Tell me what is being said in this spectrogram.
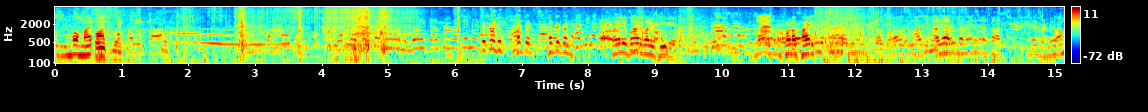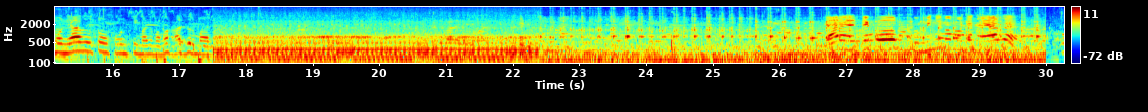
सर ये बाहर वाले ठीक है। थोड़ा साइड मामो तो फ़ोन थी माँ मामा, हाज़िर माँ यार जेको मिनिमम हुजनि Ayaz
